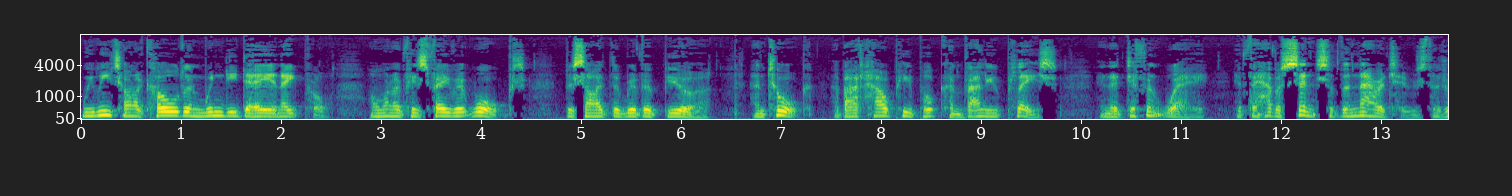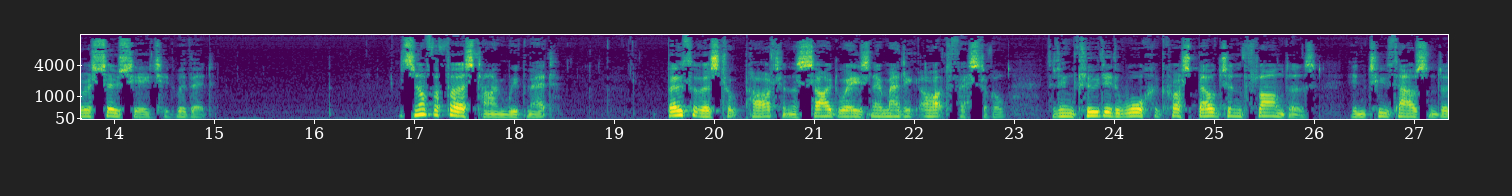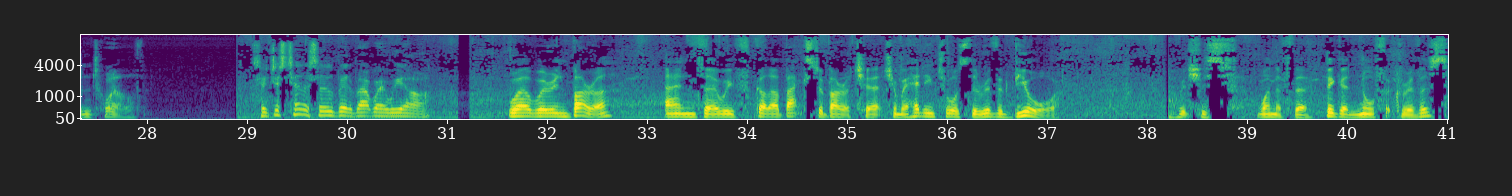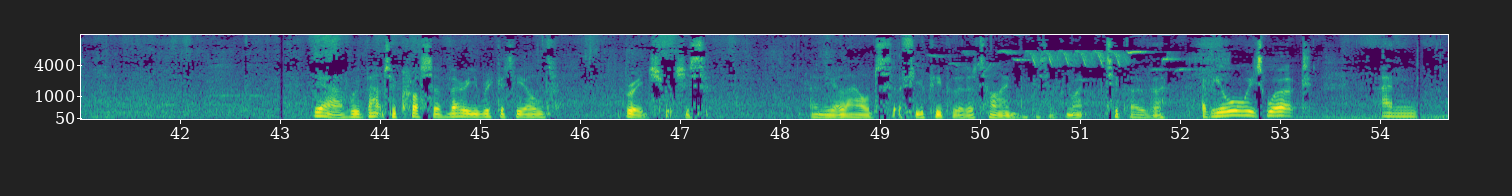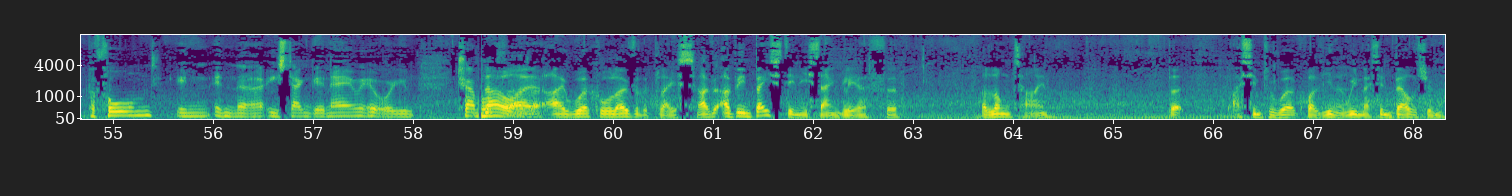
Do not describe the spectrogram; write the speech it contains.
We meet on a cold and windy day in April on one of his favourite walks beside the River Bure and talk about how people can value place in a different way if they have a sense of the narratives that are associated with it. It's not the first time we've met. Both of us took part in the Sideways Nomadic Art Festival that included a walk across Belgian Flanders in 2012. So just tell us a little bit about where we are. Well, we're in Burgh and uh, we've got our backs to Burgh Church and we're heading towards the River Bure, which is one of the bigger Norfolk rivers. Yeah, we're about to cross a very rickety old bridge, which is only allowed a few people at a time because it might tip over. Have you always worked and performed in, in the East Anglian area or you travelled No, I, I, work all over the place. I've, I've been based in East Anglia for a long time, but I seem to work, well, you know, we met in Belgium,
